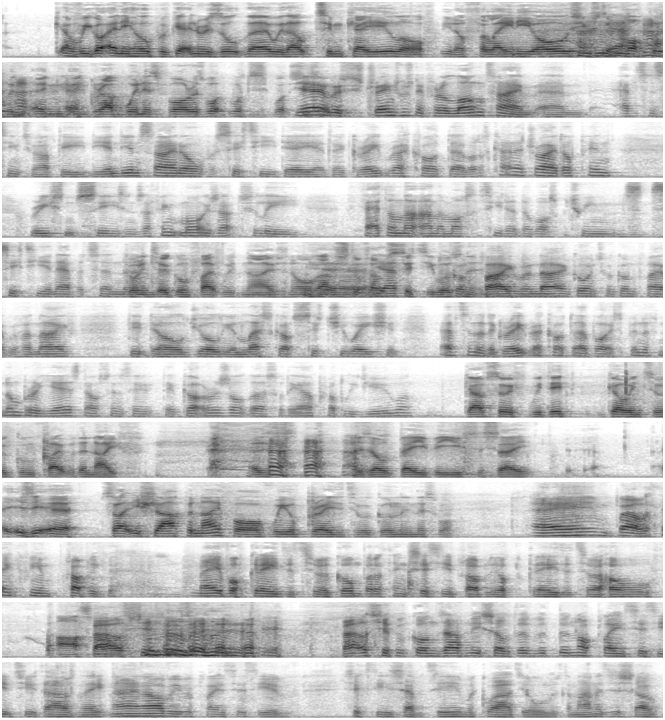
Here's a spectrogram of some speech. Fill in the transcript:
have we got any hope of getting a result there without Tim Cahill or you know Fellaini always used to mop up and, and, and, grab winners for us? What, what's what's yeah, it was strange, wasn't it? For a long time, um, Everton seemed to have the, the Indian sign over City. They had a great record there, but it's kind of dried up in recent seasons. I think Moyes actually fed on that animosity that there was between City and Everton. Going and, to a gunfight with knives and all that stuff. That yeah, City, wasn't it? With, going to a gunfight with a knife. The, the whole Joleon Lescott situation. Everton had a great record there, but it's been a number of years now since they, they've got a result there, so they are probably due one. Gav, so if we did go into a gunfight with a knife, as, as old Davey used to say, is it a slightly sharper knife, or have we upgraded to a gun in this one? Um, well, I think we probably may have upgraded to a gun, but I think City probably upgraded to a whole battleship. Of, battleship of guns, haven't they? So they're, they're not playing City of 2008 9, are we? We're playing City of 16 17 with Guardiola as the manager. So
